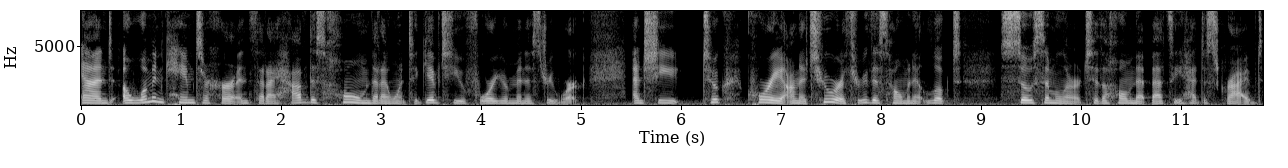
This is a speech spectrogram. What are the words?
And a woman came to her and said, I have this home that I want to give to you for your ministry work. And she took Corrie on a tour through this home, and it looked so similar to the home that Betsy had described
